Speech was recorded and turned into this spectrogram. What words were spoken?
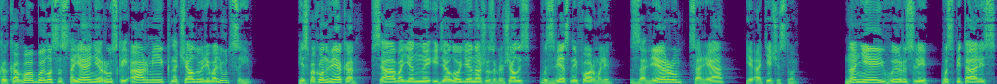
Каково было состояние русской армии к началу революции? Испокон века вся военная идеология наша заключалась в известной формуле «за веру царя и отечества». На ней выросли, воспитались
